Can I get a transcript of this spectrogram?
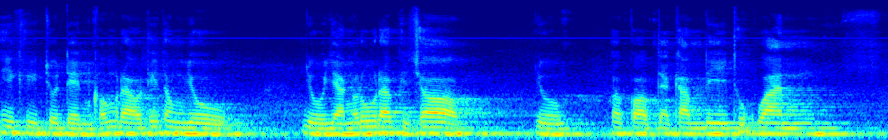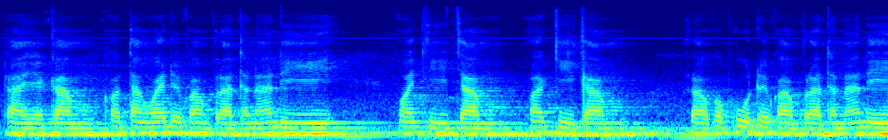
นี่คือจุดเด่นของเราที่ต้องอยู่ อยู่อย่างรู้รับผิดชอบ อยู่ประกอบแต่กรรมดีทุกวัน กายกรรมก็ตั้งไว้ด้วยความปรารถนาดีวาจีจำวจีกรรม เราก็พูดด้วยความปรารถนาดี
